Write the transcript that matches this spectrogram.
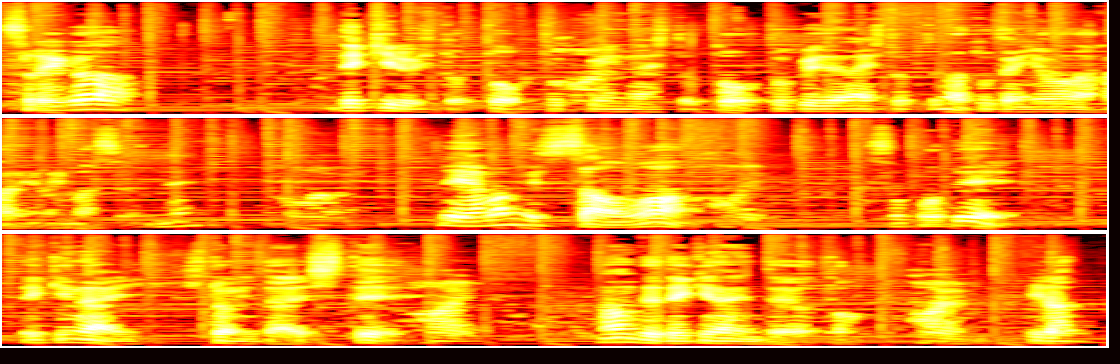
それができる人と得意な人と得意じゃない人っていうのは当然世の中にはいますよね。で、山口さんははい。そこでできない人に対して、はい。なんでできないんだよと、はい。イラッ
